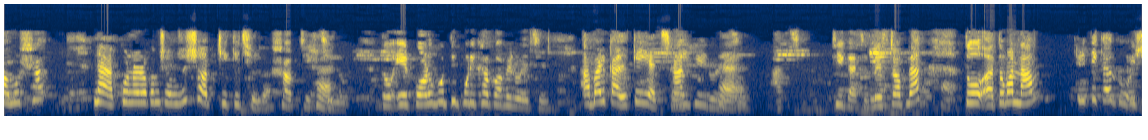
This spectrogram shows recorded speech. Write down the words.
সমস্যা? না কোনো রকম সমস্যা সব ঠিকই ছিল। সব ঠিক হ্যাঁ। ছিল। তো এর পরবর্তী পরীক্ষা কবে রয়েছে? আবার কালকেই আছে। কালকেই রয়েছে। হ্যাঁ। আচ্ছা। ঠিক আছে বেস্ট অফ লাক তো তোমার নাম? কৃতিকা ঘোষ।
